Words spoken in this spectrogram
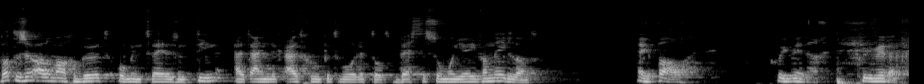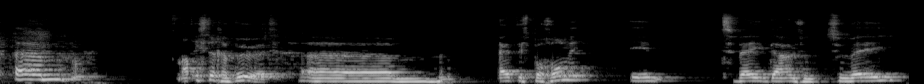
Wat is er allemaal gebeurd om in 2010 uiteindelijk uitgeroepen te worden tot beste sommelier van Nederland? Hey Paul, goedemiddag. Goedemiddag. Ehm, wat is er gebeurd? Ehm, het is begonnen in 2002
